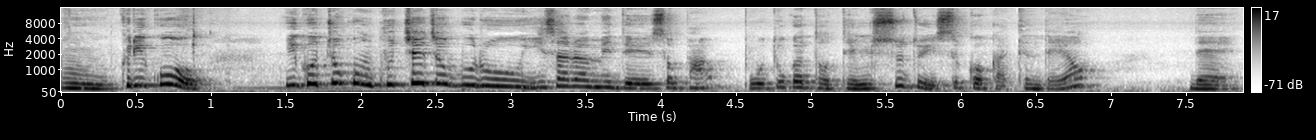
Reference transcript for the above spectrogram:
음, 그리고 이거 조금 구체적으로 이 사람에 대해서 바, 보도가 더 될 수도 있을 것 같은데요. 네.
